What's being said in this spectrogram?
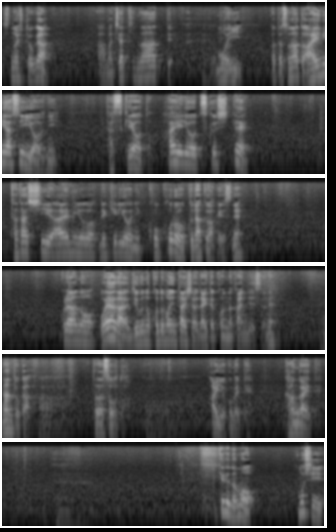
その人があ間違ってたなって思いまたその後歩みやすいように助けようと配慮を尽くして正しい歩みをできるように心を砕くわけですね。これはあの親が自分の子供に対しては大体こんな感じですよね。なんとか正そうと。愛を込めて考えて。けれどももし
